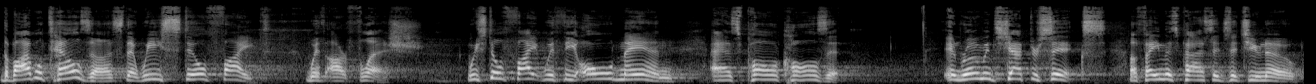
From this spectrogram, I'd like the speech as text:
the Bible tells us that we still fight with our flesh. We still fight with the old man, as Paul calls it. In Romans chapter 6, a famous passage that you know,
